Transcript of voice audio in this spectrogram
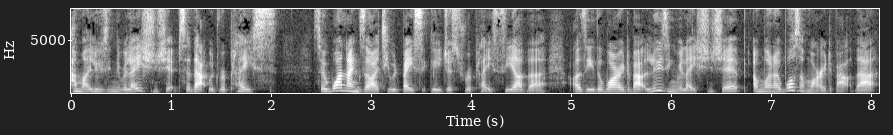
am I losing the relationship? So that would replace. So one anxiety would basically just replace the other. I was either worried about losing relationship, and when I wasn't worried about that,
